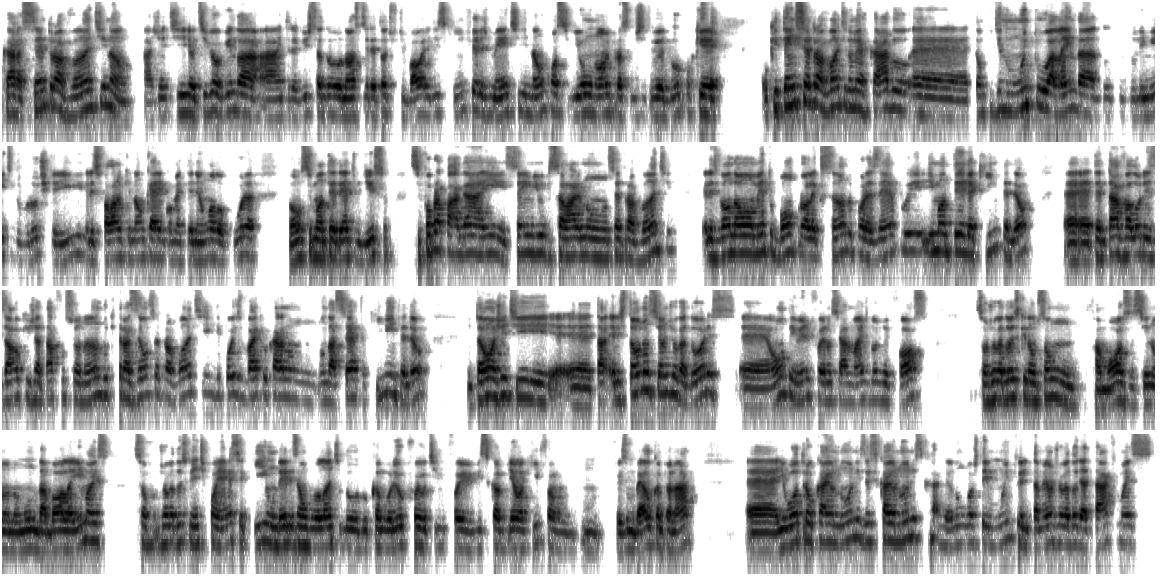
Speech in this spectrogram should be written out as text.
Cara, centroavante, não. A gente, eu tive ouvindo a, a, entrevista do nosso diretor de futebol, ele disse que infelizmente não conseguiu um nome para substituir o Edu, porque o que tem de centroavante no mercado estão é, pedindo muito além da, do, do, limite do Brusque aí. Eles falaram que não querem cometer nenhuma loucura, vão se manter dentro disso. Se for para pagar aí 100 mil de salário no, centroavante, eles vão dar um aumento bom para o Alexandre, por exemplo, e, e, manter ele aqui, entendeu? É, é tentar valorizar o que já está funcionando, que trazer um centroavante e depois vai que o cara não, não dá certo aqui, entendeu? Então a gente é, tá, eles estão anunciando jogadores. É, ontem mesmo foi anunciado mais dois reforços. São jogadores que não são famosos assim no, no, mundo da bola aí, mas são jogadores que a gente conhece aqui. Um deles é um volante do, do Camboriú, que foi o time que foi vice-campeão aqui, foi um, um, fez um belo campeonato. É, e o outro é o Caio Nunes. Esse Caio Nunes, cara, eu não gostei muito. Ele também é um jogador de ataque, mas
